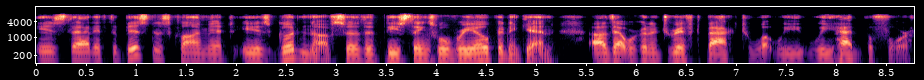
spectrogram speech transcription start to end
is that if the business climate is good enough so that these things will reopen again, uh, that we're going to drift back to what we, we had before.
